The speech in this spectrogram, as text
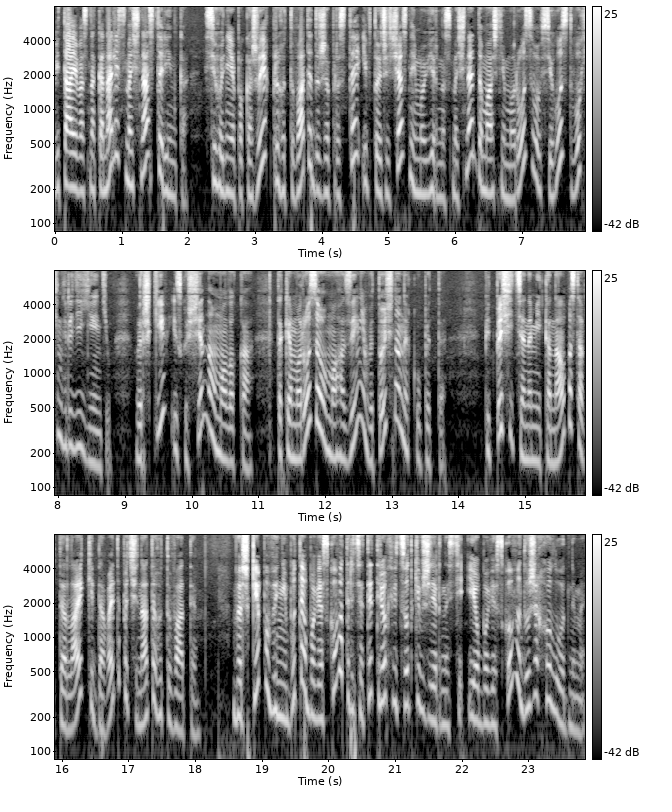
Вітаю вас на каналі Смачна Сторінка. Сьогодні я покажу, як приготувати дуже просте і в той же час неймовірно смачне домашнє морозиво всього з двох інгредієнтів вершків і згущеного молока. Таке морозиво в магазині ви точно не купите. Підпишіться на мій канал, поставте лайк і давайте починати готувати. Вершки повинні бути обов'язково 33% жирності і обов'язково дуже холодними.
